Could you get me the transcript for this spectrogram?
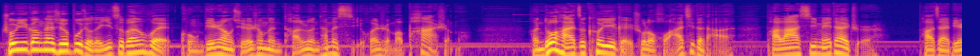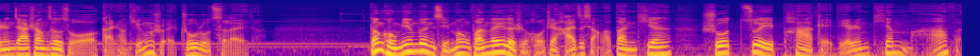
初一刚开学不久的一次班会，孔斌让学生们谈论他们喜欢什么、怕什么。很多孩子刻意给出了滑稽的答案：怕拉稀没带纸，怕在别人家上厕所赶上停水，诸如此类的。当孔斌问起孟凡威的时候，这孩子想了半天，说最怕给别人添麻烦。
